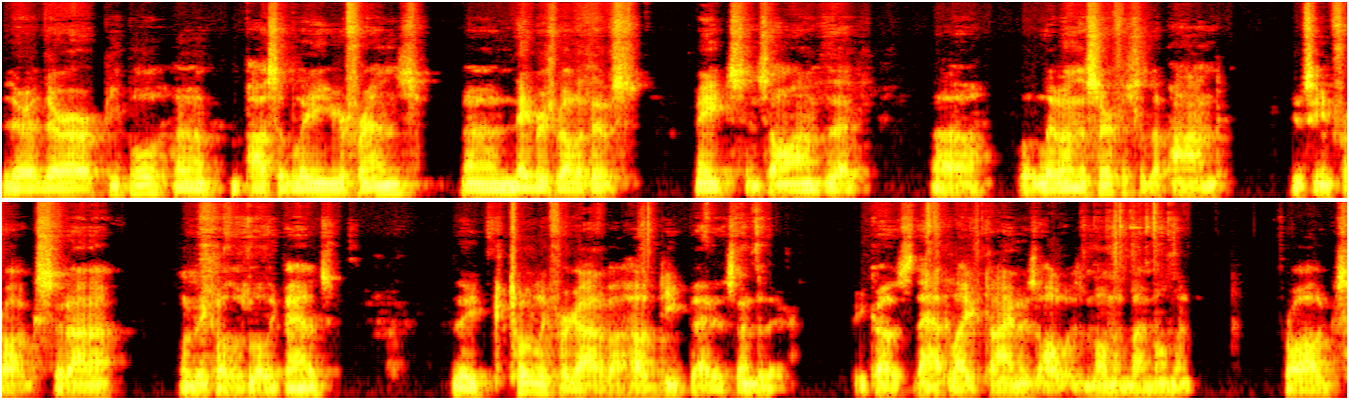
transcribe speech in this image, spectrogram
There, there are people, uh, possibly your friends, uh, neighbors, relatives, mates, and so on, that uh, live on the surface of the pond. You've seen frogs sit on a, what do they call those lily pads? they totally forgot about how deep that is under there because that lifetime is always moment by moment. Frogs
